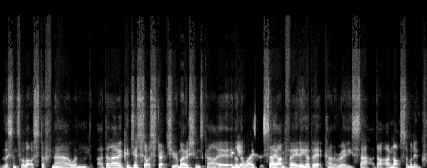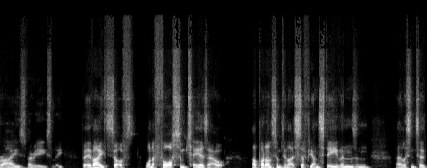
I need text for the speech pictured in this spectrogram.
listen to a lot of stuff now, and I don't know. It can just sort of stretch your emotions, can't it? In yeah. other ways. Say I'm feeling a bit kind of really sad. I, am not someone who cries very easily, but if I sort of want to force some tears out, I'll put on something like Sufjan Stevens and uh, listen to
